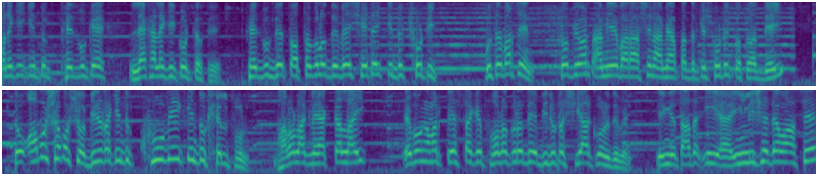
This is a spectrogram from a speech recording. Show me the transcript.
অনেকেই কিন্তু ফেসবুকে লেখালেখি করতেছে। ফেসবুক যে তথ্যগুলো দেবে, সেটাই কিন্তু সঠিক। বুঝতে পারছেন? তো বিয়ার্স আমি এবার আসেন, আমি আপনাদেরকে সঠিক তথ্যটা দেই। তো অবশ্য অবশ্যই, ভিডিওটা কিন্তু খুবই কিন্তু হেল্পফুল ভালো লাগলে একটা লাইক এবং আমার পেজটাকে ফলো করে দিয়ে ভিডিওটা শেয়ার করে দেবেন। ইং- তাদের ইংলিশে দেওয়া আছে।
